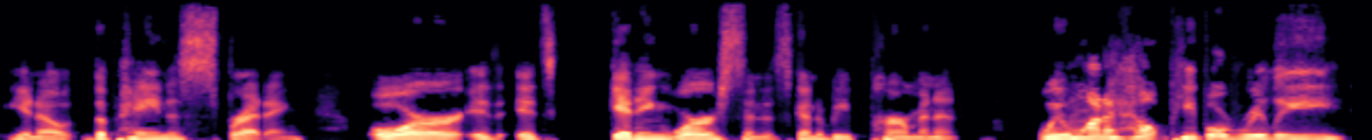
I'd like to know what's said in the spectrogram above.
You know the pain is spreading or it, it's getting worse and it's going to be permanent we want to help people really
